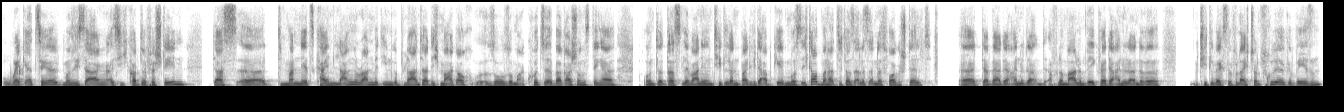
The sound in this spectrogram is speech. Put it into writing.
wack erzählt, muss ich sagen. Also ich konnte verstehen, dass äh, man jetzt keinen langen Run mit ihm geplant hat. Ich mag auch äh, so, so mal kurze Überraschungsdinger und dass Levaniel den Titel dann bald wieder abgeben muss. Ich glaube, man hat sich das alles anders vorgestellt. Äh, da wäre der ein oder auf normalem Weg wäre der ein oder andere Titelwechsel vielleicht schon früher gewesen.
